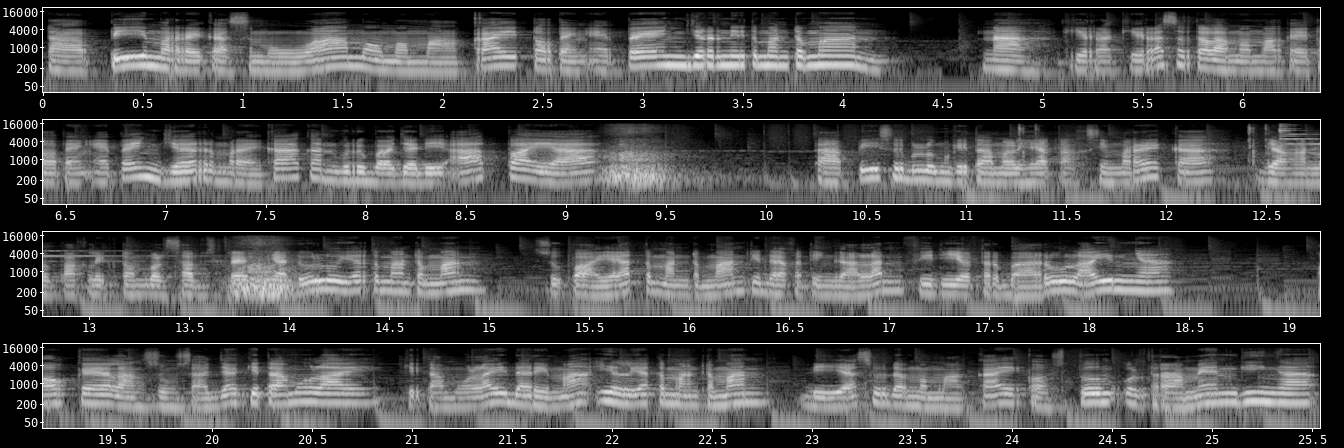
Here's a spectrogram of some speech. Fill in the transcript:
Tapi mereka semua mau memakai topeng Avenger nih teman-teman. Nah, kira-kira setelah memakai topeng Avenger, mereka akan berubah jadi apa ya? Tapi sebelum kita melihat aksi mereka, jangan lupa klik tombol subscribe-nya dulu ya teman-teman, supaya teman-teman tidak ketinggalan video terbaru lainnya. Oke, langsung saja kita mulai. Kita mulai dari Mail ya teman-teman. Dia sudah memakai kostum Ultraman Ginga.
